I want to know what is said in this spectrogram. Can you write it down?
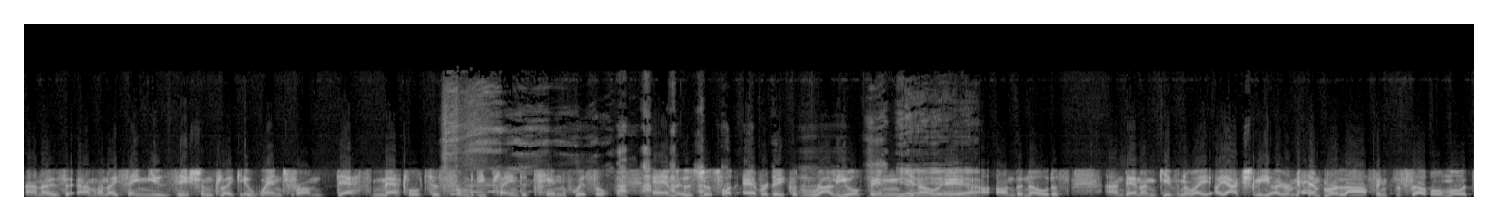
and I was um, when I say musicians, like it went from death metal to somebody playing the tin whistle. Um, it was just whatever they could rally up in, yeah, you know, yeah, yeah. Uh, on the notice and then I'm giving away. I actually I remember laughing so much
